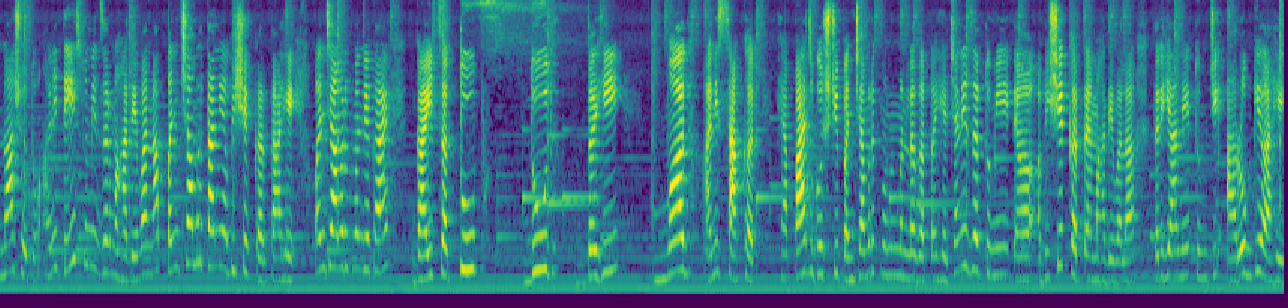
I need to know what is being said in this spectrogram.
नाश होतो. आणि तेच तुम्ही जर महादेवांना पंचामृताने अभिषेक करता आहे. पंचामृत म्हणजे काय? गाईचं तूप दूध दही मध आणि साखर. ह्या पाच गोष्टी पंचामृत म्हणून म्हणलं जातं. ह्याच्याने जर तुम्ही अभिषेक करताय महादेवाला तर याने तुमची आरोग्य आहे.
